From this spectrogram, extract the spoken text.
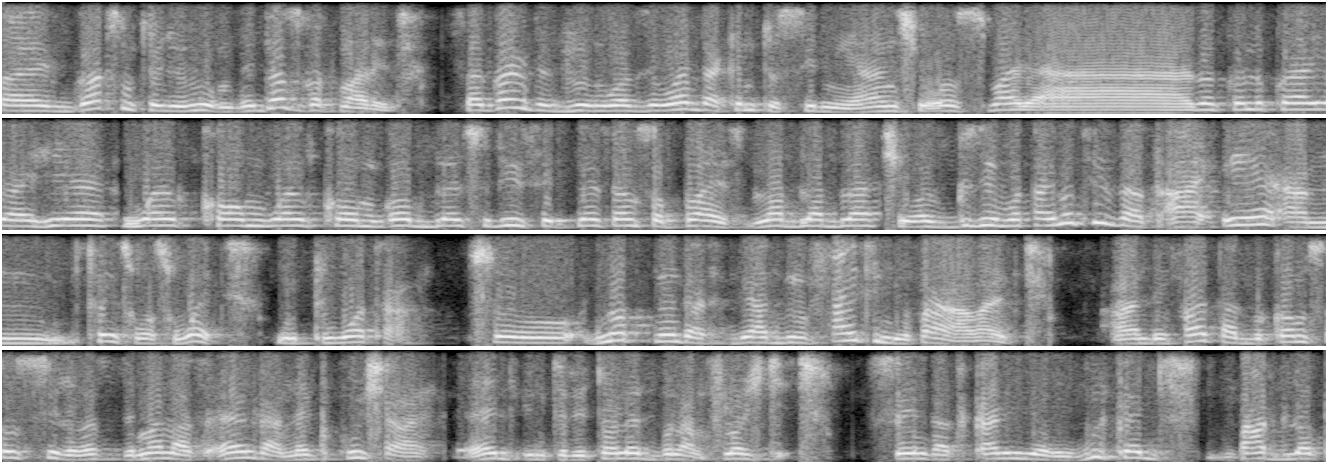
I got into the room, they just got married. So I got into the room, was the wife that came to see me, and she was smiling, ah, Dr. Luka, you are here, welcome, welcome, God bless you, this is a pleasant surprise, blah, blah, blah. She was busy, but I noticed that her hair and face was wet with water. So not knowing that they had been fighting before I arrived. And the fight had become so serious, the man has held her neck, pushed her head into the toilet bowl and flushed it saying that carry your wicked bad luck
